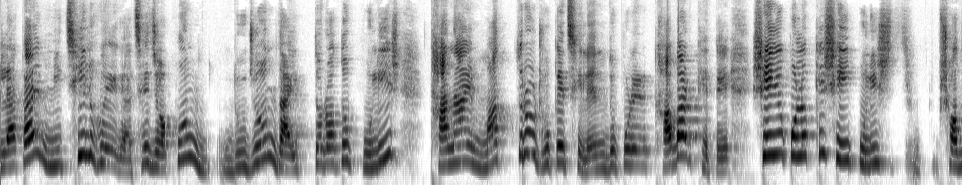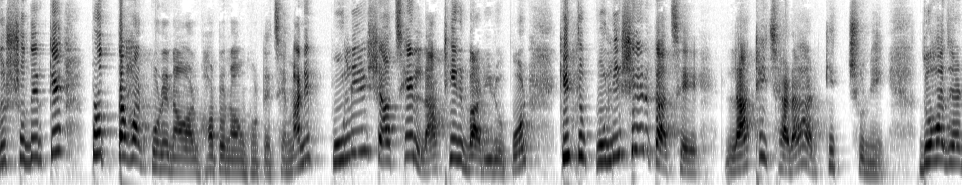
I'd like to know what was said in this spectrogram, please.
এলাকায় মিছিল হয়ে গেছে যখন দুজন দায়িত্বরত পুলিশ থানায় মাত্র ঢুকেছিলেন দুপুরের খাবার খেতে। সেই উপলক্ষে সেই পুলিশ সদস্যদেরকে প্রত্যাহার করে নেওয়ার ঘটনাও ঘটেছে। মানে পুলিশ আছে লাঠির বাড়ির উপর কিন্তু পুলিশের কাছে লাঠি ছাড়া আর কিচ্ছু নেই। দু হাজার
